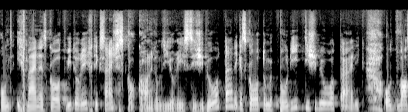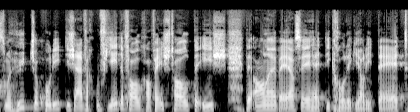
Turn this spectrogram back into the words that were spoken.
Und ich meine, es geht, wie du richtig sagst, es geht gar nicht um die juristische Beurteilung, es geht um eine politische Beurteilung. Und was man heute schon politisch einfach auf jeden Fall kann festhalten ist, der Alain Berset hat die Kollegialität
